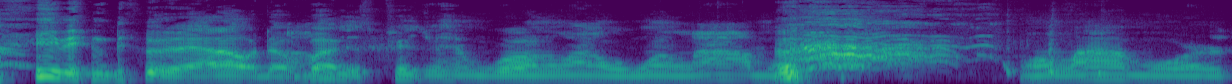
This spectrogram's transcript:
he didn't do that. I don't know, I'm but just picture him rolling around with one lawnmower. one lawnmower.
